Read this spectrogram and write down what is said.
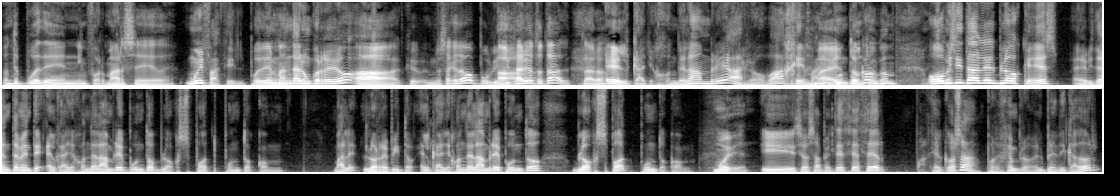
¿dónde pueden informarse? Muy fácil. Pueden mandar un correo a. que nos ha quedado publicitario Ah, total. claro. El callejón del hambre arroba. Gmail.com. O visitar el blog que es, evidentemente, el callejón del hambre.blogspot.com. ¿Vale? Lo repito, el callejón del hambre.blogspot.com. Muy bien. Y si os apetece hacer cualquier cosa, por ejemplo, el predicador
